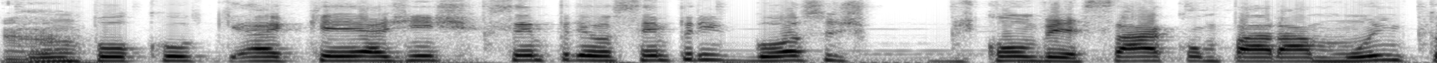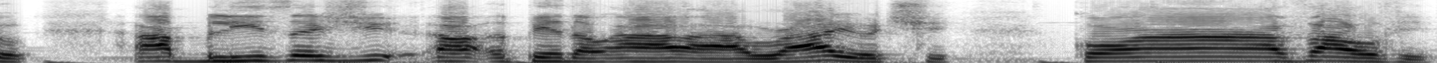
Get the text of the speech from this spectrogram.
Uhum. Um pouco. É que a gente sempre. Eu sempre gosto de, de conversar, comparar muito a Blizzard. A, perdão, a, a Riot com a Valve.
